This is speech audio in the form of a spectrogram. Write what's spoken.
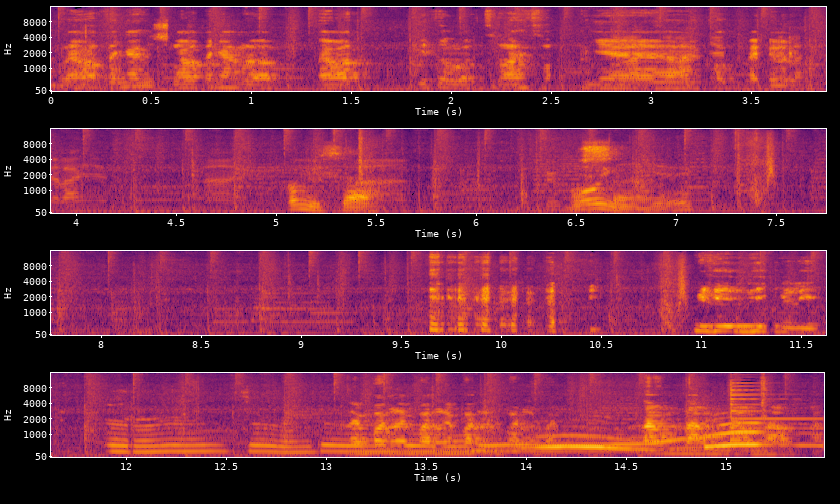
Lewat tengah, lewat tengah, lewat, lewat itu loh celah-celahnya nah Oh bisa. Oh Bisa. iya. Gelinding, gelinding. Lempar, lempar, lempar, lempar, lempar. Enam, enam, enam, enam.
